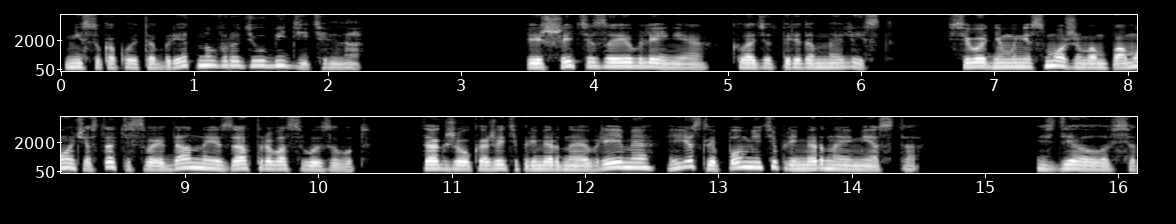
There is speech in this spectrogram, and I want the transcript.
Несу какой-то бред, но вроде убедительно. «Пишите заявление», — кладет передо мной лист. «Сегодня мы не сможем вам помочь, оставьте свои данные, завтра вас вызовут. Также укажите примерное время и, если помните, примерное место». Сделала все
